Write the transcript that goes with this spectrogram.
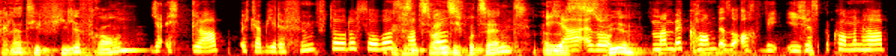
relativ viele Frauen. Ja, ich glaube, ich glaube, jede fünfte oder sowas. Das sind 20 Prozent. Also ja, also viel. man bekommt, also auch wie ich es bekommen habe,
